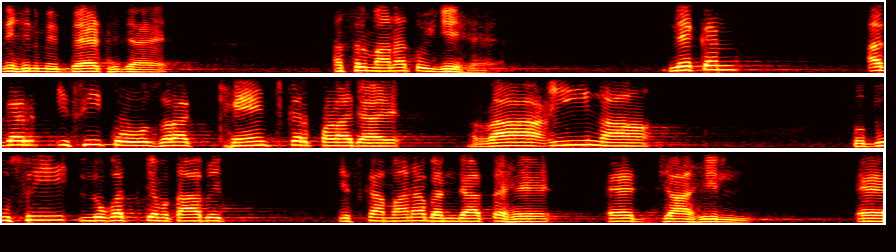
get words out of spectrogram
ذہن میں بیٹھ جائے۔ اصل معنی تو یہ ہے۔ لیکن اگر اسی کو ذرا کھینچ کر پڑا جائے رائنا تو دوسری لغت کے مطابق اس کا معنی بن جاتا ہے اے جاہل، اے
